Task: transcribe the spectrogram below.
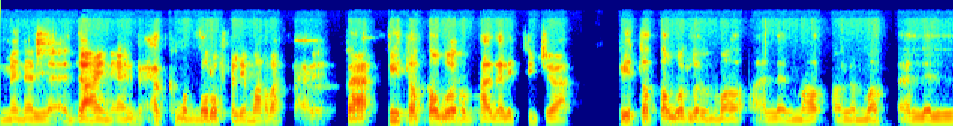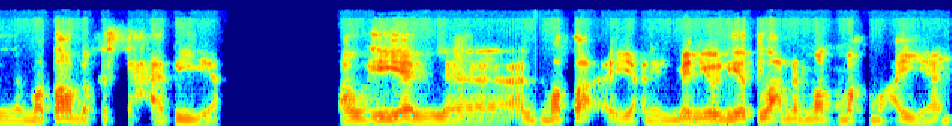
من الداين ان بحكم الظروف اللي مرت عليه. ففي تطور بهذا الاتجاه في تطور للم... للم... للمطابخ السحابية أو هي المط... يعني المنيو اللي يطلع من مطبخ معين.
